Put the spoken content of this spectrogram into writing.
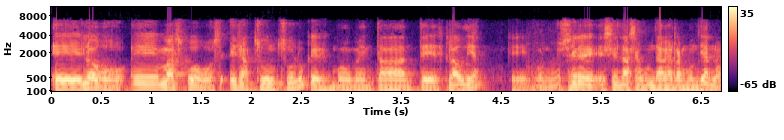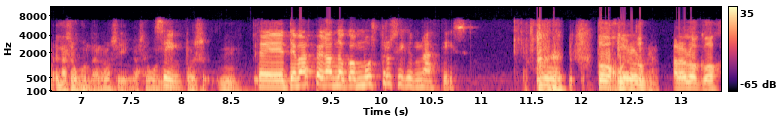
Eh, luego, eh, más juegos. El Achun Chulu, que comentaba antes Claudia, que bueno, pues es en la Segunda Guerra Mundial, ¿no? Es la segunda, ¿no? Sí, la segunda. Sí. Pues mm, Te, te vas pegando con monstruos y nazis. Todo esto de junto, a lo loco.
